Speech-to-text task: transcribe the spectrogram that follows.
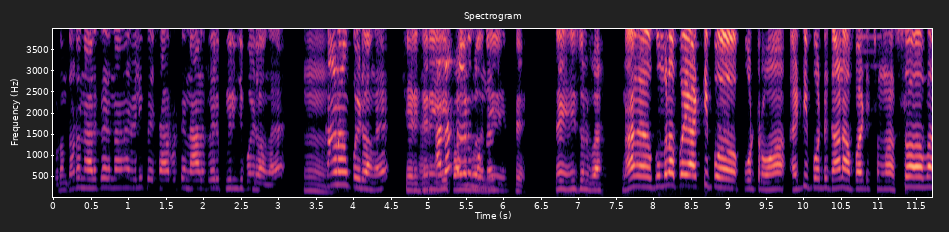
குடும்பத்தோட நாலு பேர் இருந்தாங்கன்னா வெளிய போய் சாப்பிட்டு நாலு பேர் பிரிஞ்சு போயிடுவாங்க. காணாம போயிடுவாங்க. சரி சரி. சரி நீ சொல்லுப்பா நாங்க கும்பலா போய் அட்டி போ போட்டுருவோம். அட்டி போட்டு கானா பாட்டி சும்மா சோவா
